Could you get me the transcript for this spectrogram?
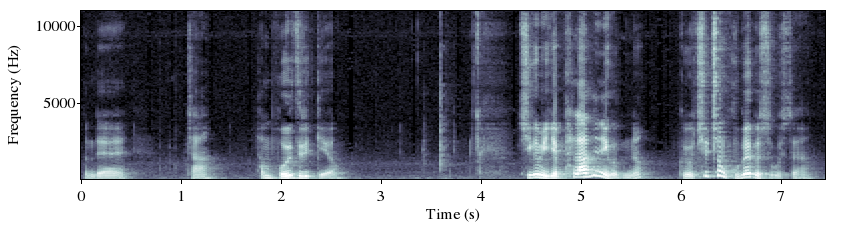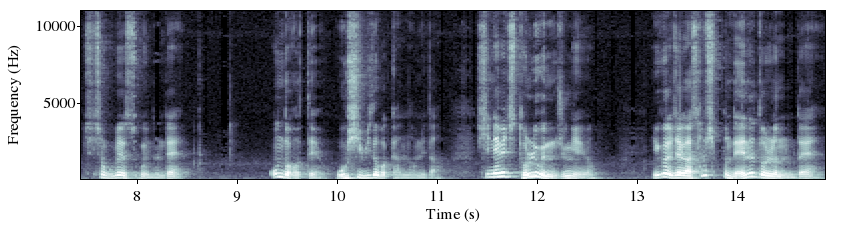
근데 자, 한번 보여드릴게요. 지금 이게 팔라딘이거든요. 그리고 7900을 쓰고 있어요. 7900을 쓰고 있는데 온도가 어때요? 52도 밖에 안 나옵니다. 시네매치 돌리고 있는 중이에요. 이걸 제가 30분 내내 돌렸는데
